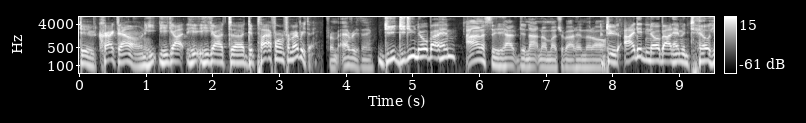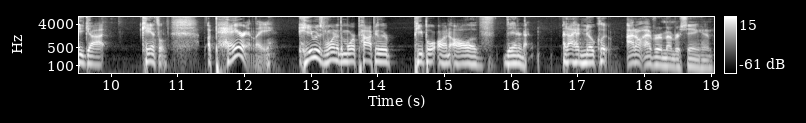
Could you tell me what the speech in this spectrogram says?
Dude, cracked down. He he got he, he got uh, deplatformed from everything. From everything. Did, did you know about him? I honestly have, did not know much about him at all. Dude, I didn't know about him until he got canceled. Apparently, he was one of the more popular people on all of the internet, and I had no clue. I don't ever remember seeing him.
